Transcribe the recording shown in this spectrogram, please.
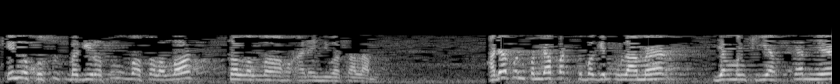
Ini khusus bagi Rasulullah sallallahu alaihi wasallam. Adapun pendapat sebagian ulama yang mengkiaskannya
